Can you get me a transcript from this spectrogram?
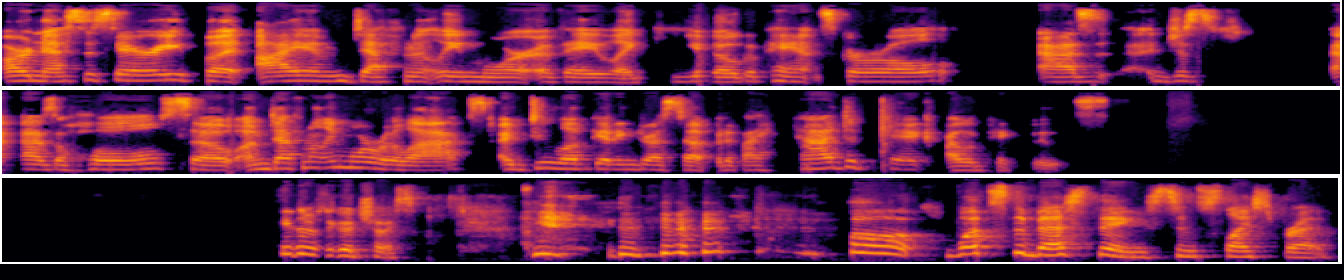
are necessary, but I am definitely more of a like yoga pants girl as just as a whole. So I'm definitely more relaxed. I do love getting dressed up, but if I had to pick, I would pick boots. Either's a good choice. oh, what's the best thing since sliced bread?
